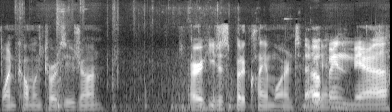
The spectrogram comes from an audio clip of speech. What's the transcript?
one coming towards you, John. Or he just put a claymore into They're me. opening the mirror.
